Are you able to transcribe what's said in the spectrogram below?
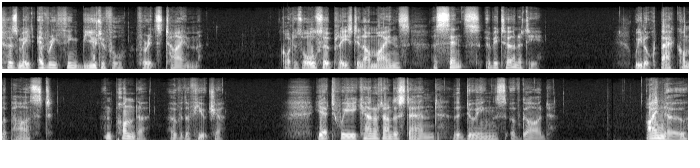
has made everything beautiful for its time. God has also placed in our minds a sense of eternity. We look back on the past and ponder over the future. Yet we cannot understand the doings of God. I know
